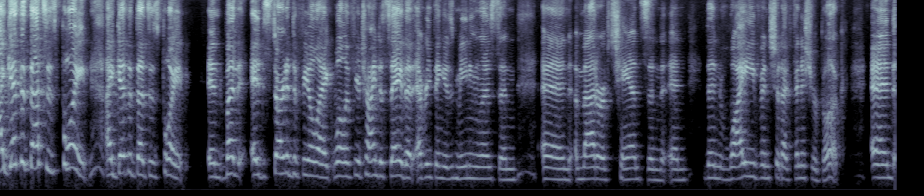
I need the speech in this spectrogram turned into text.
I get that that's his point. I get that that's his point. And but it started to feel like, well, if you're trying to say that everything is meaningless and and a matter of chance, and and then why even should I finish your book? And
